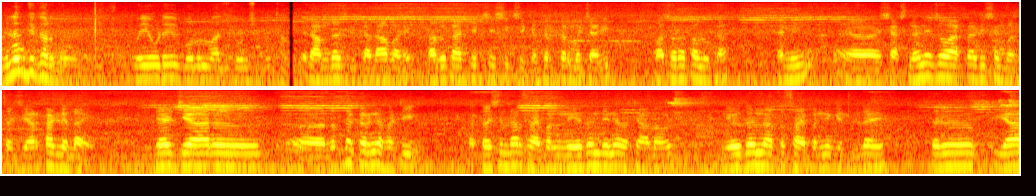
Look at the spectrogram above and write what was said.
विनंती करतो व एवढे बोलून माझे दोन शब्द थांबतो रामदास विका दाभाडे तालुका अध्यक्ष शिक्षकेतर कर्मचारी पाचोरा तालुका. आम्ही शासनाने जो अकरा डिसेंबरचा जी आर काढलेला आहे त्या जी आर रद्द करण्यासाठी तहसीलदार साहेबांना निवेदन देण्यासाठी आलो निवेदन आता साहेबांनी घेतलेलं आहे. तर या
